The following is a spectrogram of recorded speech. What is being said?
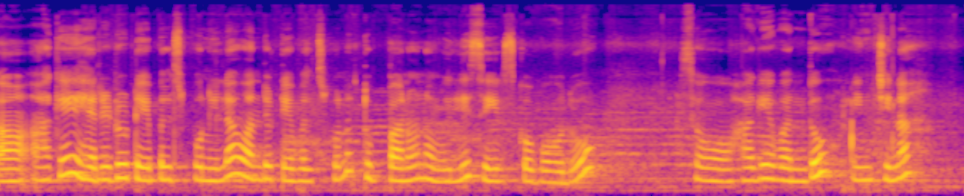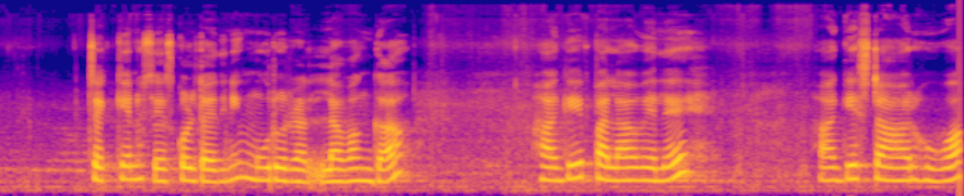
ಹಾಗೆ ಎರಡು ಟೇಬಲ್ ಸ್ಪೂನ್ ಇಲ್ಲ, ಒಂದು ಟೇಬಲ್ ಸ್ಪೂನು ತುಪ್ಪನೂ ನಾವು ಇಲ್ಲಿ ಸೇರಿಸ್ಕೋಬಹುದು. ಸೊ ಹಾಗೆ ಒಂದು ಇಂಚಿನ ಚಕ್ಕೆನೂ ಸೇರಿಸ್ಕೊಳ್ತಾ ಇದ್ದೀನಿ, ಮೂರು ಲವಂಗ, ಹಾಗೆ ಪಲಾವ್ ಎಲೆ, ಹಾಗೆ ಸ್ಟಾರ್ ಹೂವು,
